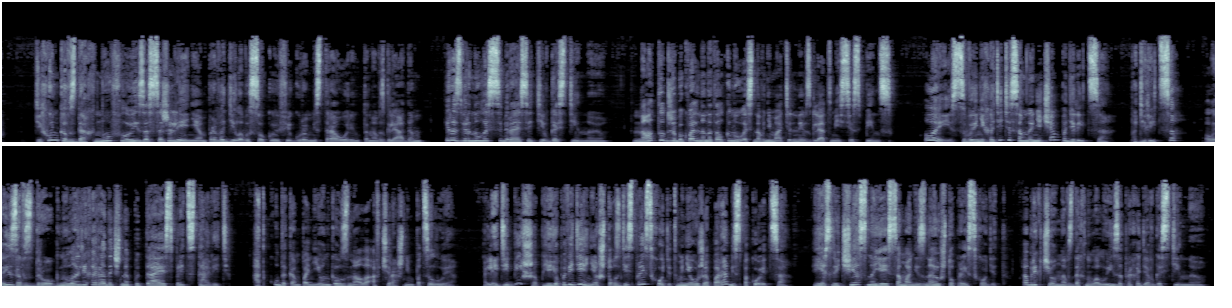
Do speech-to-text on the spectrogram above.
Тихонько вздохнув, Луиза с сожалением проводила высокую фигуру мистера Орингтона взглядом и развернулась, собираясь идти в гостиную. Но тут же буквально натолкнулась на внимательный взгляд миссис Пинс. «Луиз, вы не хотите со мной ничем поделиться?» «Поделиться?» Луиза вздрогнула, лихорадочно пытаясь представить, откуда компаньонка узнала о вчерашнем поцелуе. «Леди Бишоп, ее поведение, что здесь происходит? Мне уже пора беспокоиться». «Если честно, я и сама не знаю, что происходит», — облегченно вздохнула Луиза, проходя в гостиную.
